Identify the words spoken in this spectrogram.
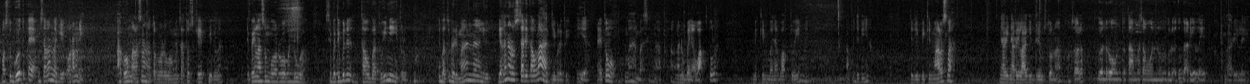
maksud gue tuh kayak misalkan lagi orang nih ah gue malas lah nonton Wonder Woman 1 skip gitu kan. Dia pengen langsung ke Wonder Woman 2 tiba-tiba dia tahu batu ini gitu loh. "Wah, ini batu dari mana? gitu. Dia kan harus cari tahu lagi berarti. Iya. Nah itu mah bahas ngapa nganu banyak waktu lah. Bikin banyak waktu ini. Apa jadinya? Jadi bikin males lah. Nyari-nyari lagi Dreamstone apa. Soalnya Wonder Woman pertama sama Wonder Woman kedua itu nggak relate. Nggak relate.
